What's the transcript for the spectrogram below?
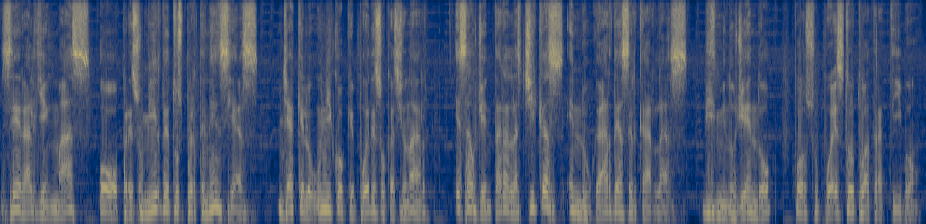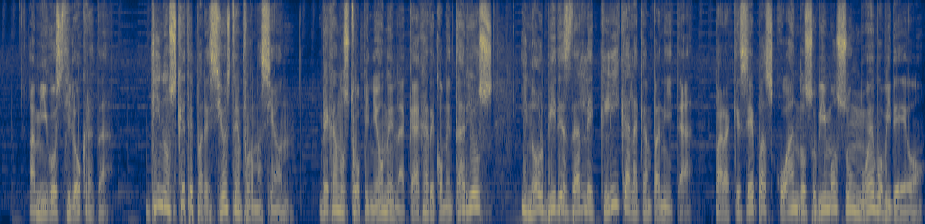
ser alguien más o presumir de tus pertenencias, ya que lo único que puedes ocasionar es ahuyentar a las chicas en lugar de acercarlas, disminuyendo, por supuesto, tu atractivo. Amigo estilócrata, dinos qué te pareció esta información. Déjanos tu opinión en la caja de comentarios y no olvides darle clic a la campanita para que sepas cuando subimos un nuevo video.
